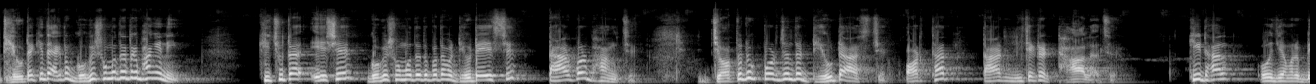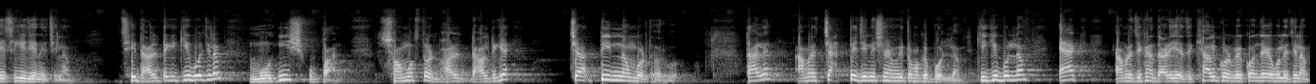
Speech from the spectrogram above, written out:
ঢেউটা কিন্তু একদম গভীর সমুদ্র থেকে ভাঙেনি। কিছুটা এসে গভীর সমুদ্রতে প্রথমে ঢেউটা এসছে, তারপর ভাঙছে। যতটুক পর্যন্ত ঢেউটা আসছে, অর্থাৎ তার নিচে একটা ঢাল আছে। কি ঢাল? ওই যে আমরা বেসিকে জেনেছিলাম। সেই ঢালটাকে কি বলছিলাম? মহিষ উপান। সমস্ত ঢাল, ঢালটিকে চা, তিন নম্বর ধরবো। তাহলে আমরা চারটে জিনিস আমি তোমাকে বললাম। কি কি বললাম? এক, আমরা যেখানে দাঁড়িয়ে আছি, খেয়াল করবে, কোন জায়গায় বলেছিলাম?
